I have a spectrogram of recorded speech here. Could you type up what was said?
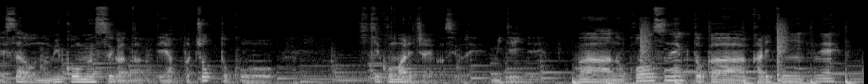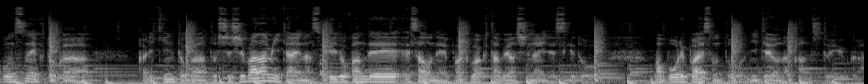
餌を飲み込む姿ってやっぱちょっとこう引き込まれちゃいますよね。見ていて。まああのコーンスネークとかカリキンねコーンスネークとかカリキンとかあとシシバナみたいなスピード感で餌をねバクバク食べはしないですけど、まあ、ボールパイソンと似たような感じというか、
